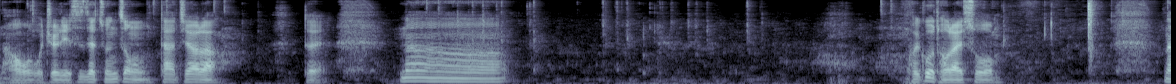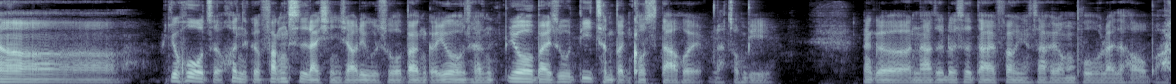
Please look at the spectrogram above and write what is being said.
然后我觉得也是在尊重大家啦。对，那回过头来说，那。又或者换个方式来行销，例如说办个又成又摆出低成本 cos 大会，那总比那个拿着垃圾袋放盐杀黑龙坡来的好吧？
